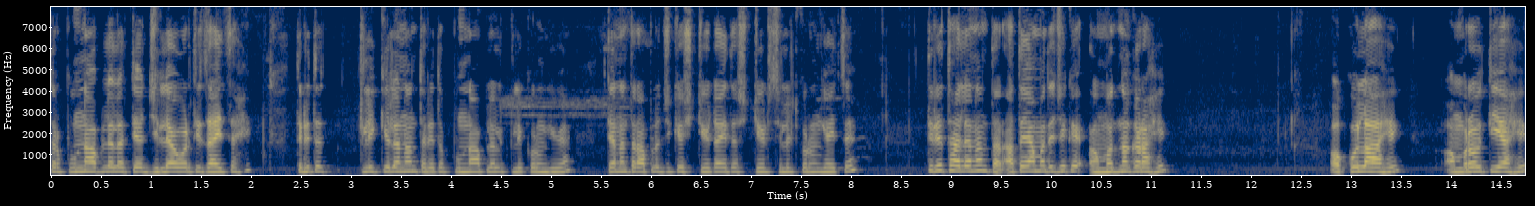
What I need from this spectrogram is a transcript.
तर पुन्हा आपल्याला त्या जिल्ह्यावरती जायचं आहे. तर इथं क्लिक केल्यानंतर इथं पुन्हा आपल्याला क्लिक करून घेऊया. त्यानंतर आपलं जे काही स्टेट आहे ते स्टेट सिलेक्ट करून घ्यायचं आहे तर इथं आल्यानंतर आता यामध्ये जे काही अहमदनगर आहे अकोला आहे अमरावती आहे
